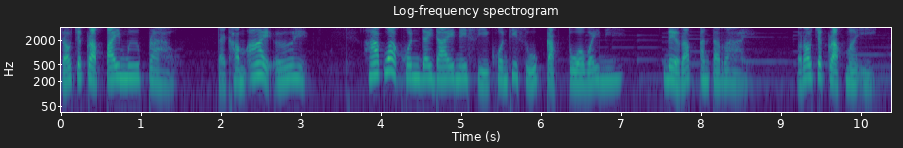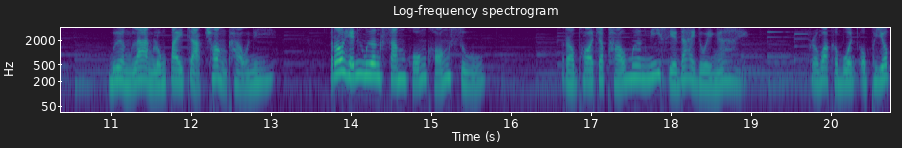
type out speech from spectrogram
เราจะกลับไปมือเปล่า แต่คำอ้ายเอ้ย หากว่าคนใด ๆ ในสี่คนที่สูกักตัวไว้นี้ ได้รับอันตราย เราจะกลับมาอีก เบื้องล่างลงไปจากช่องเขานี้ เราเห็นเมืองซ้ำหงของสู เราพอจะเผาเมืองนี้เสียได้โดยง่าย เพราะว่าขบวนอพยพ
